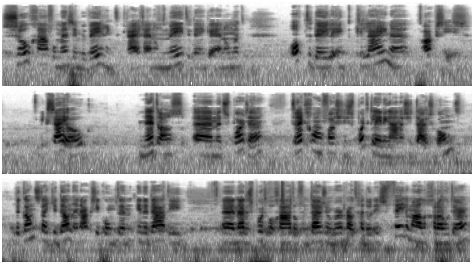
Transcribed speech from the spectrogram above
zo gaaf om mensen in beweging te krijgen en om mee te denken en om het op te delen in kleine acties. Ik zei ook, net als uh, met sporten, Trek gewoon vast je sportkleding aan als je thuis komt. De kans dat je dan in actie komt en inderdaad die uh, naar de sportschool gaat of een thuis een workout gaat doen, is vele malen groter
